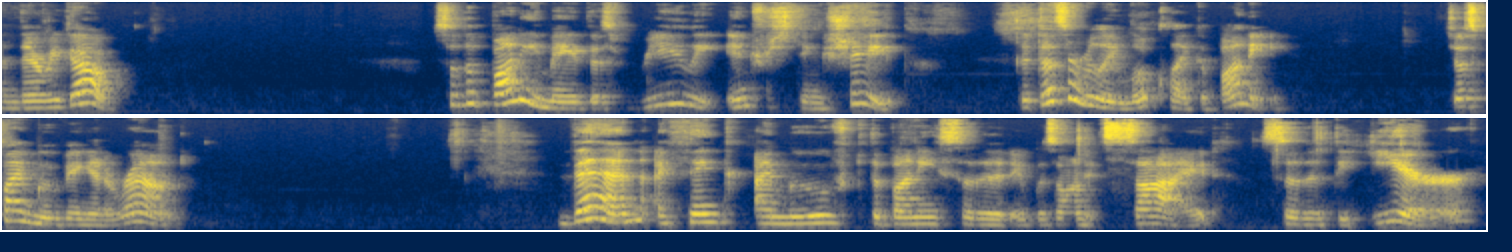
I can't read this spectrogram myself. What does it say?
And there we go. So the bunny made this really interesting shape that doesn't really look like a bunny just by moving it around. Then I think I moved the bunny so that it was on its side so that the ear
